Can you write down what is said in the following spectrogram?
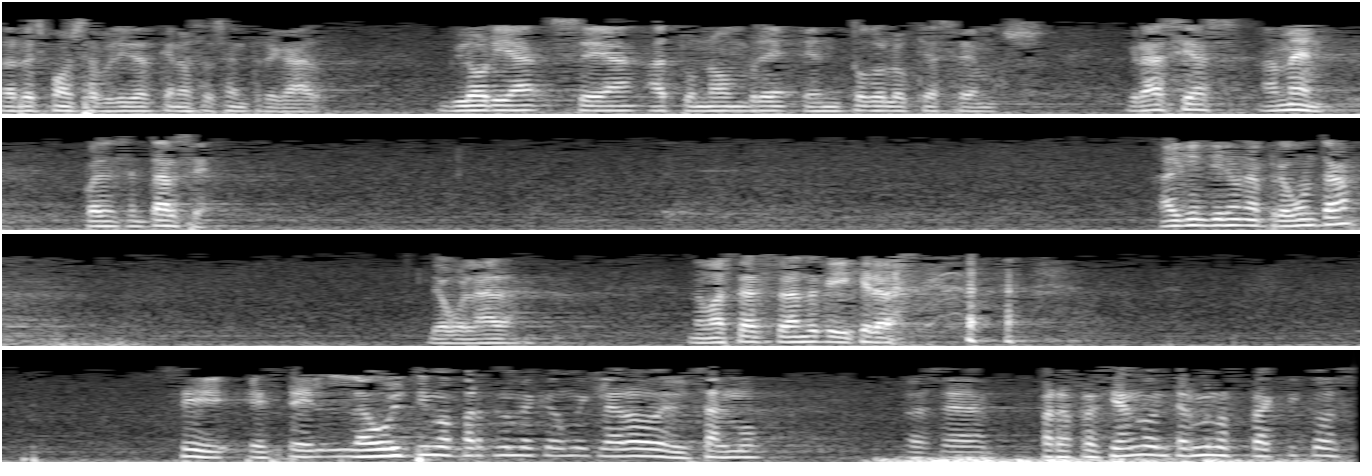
la responsabilidad que nos has entregado. Gloria sea a tu nombre en todo lo que hacemos. Gracias. Amén. Pueden sentarse. ¿Alguien tiene una pregunta? De volada. Nomás estaba esperando que dijera. sí, este, la última parte no me quedó muy claro del Salmo. O sea, parafraseando en términos prácticos,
